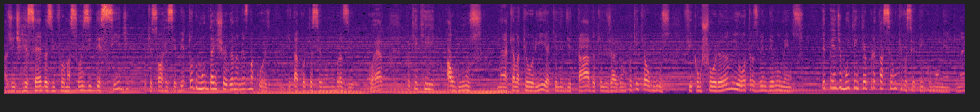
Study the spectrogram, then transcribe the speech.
a gente recebe as informações e decide, porque só receber, todo mundo está enxergando a mesma coisa que está acontecendo no Brasil, correto? Por que, que alguns, né, aquela teoria, aquele ditado, aquele jargão, por que, que alguns ficam chorando e outras vendendo lenço? Depende muito da interpretação que você tem com o momento, né?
